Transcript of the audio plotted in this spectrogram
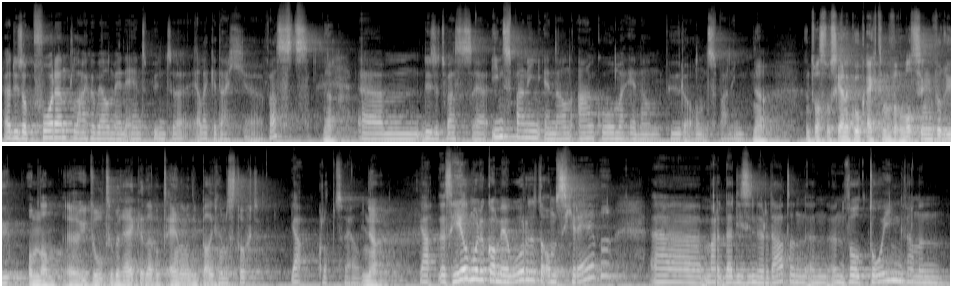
Eh, dus op voorhand lagen wel mijn eindpunten elke dag vast. Ja. Ehm, dus het was inspanning en dan aankomen en dan pure ontspanning. ja. En het was waarschijnlijk ook echt een verlossing voor u om dan uw doel te bereiken daar op het einde van die pelgrimstocht? Ja, klopt wel. Ja. Ja, dat is heel moeilijk om met woorden te omschrijven, maar dat is inderdaad een, een, een voltooiing van een,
